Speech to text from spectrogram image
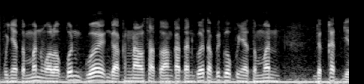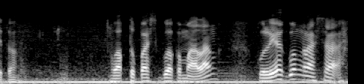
punya teman. Walaupun gue nggak kenal satu angkatan gue tapi gue punya teman dekat gitu. Waktu pas gue ke Malang kuliah gue ngerasa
